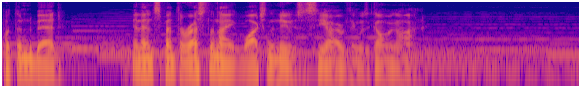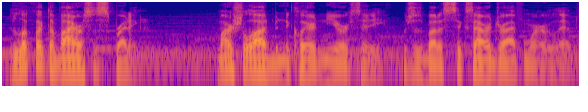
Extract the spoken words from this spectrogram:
put them to bed, and then spent the rest of the night watching the news to see how everything was going on. It looked like the virus was spreading. Martial law had been declared in New York City, which is about a six hour drive from where I lived.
